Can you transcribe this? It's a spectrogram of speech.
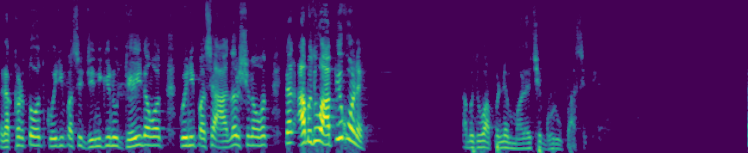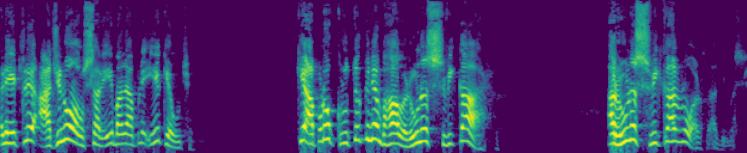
રખડતો હોત, કોઈની પાસે જિંદગીનું ધ્યેય ન હોત, કોઈની પાસે આદર્શ ન હોત, ત્યારે આ બધું આપ્યું કોને આ બધું આપણને મળે છે ગુરુ પાસેથી. અને એટલે આજનો અવસર એ મારે આપણે એ કહેવું છે કે આપણો કૃતજ્ઞ ભાવ, ઋણ સ્વીકાર, આ ઋણ સ્વીકારનો અર્થ આ દિવસ છે.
